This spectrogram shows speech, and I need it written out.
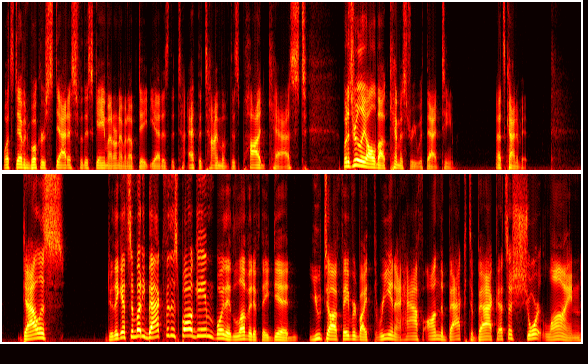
What's Devin Booker's status for this game? I don't have an update yet as the t- at the time of this podcast, but it's really all about chemistry with that team. That's kind of it. Dallas, do they get somebody back for this ball game? Boy, they'd love it if they did. Utah favored by three and a half on the back to back. That's a short line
